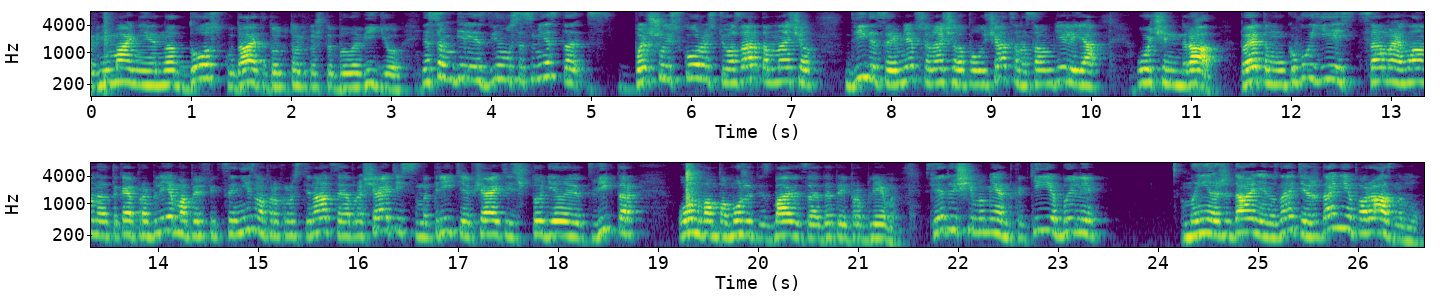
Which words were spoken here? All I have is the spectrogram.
внимания на доску, да, это только, только что было видео. И на самом деле я сдвинулся с места, с большой скоростью, азартом начал двигаться, и мне все начало получаться. На самом деле я очень рад. Поэтому у кого есть самая главная такая проблема перфекционизма, прокрастинации, обращайтесь, смотрите, общайтесь, что делает Виктор, он вам поможет избавиться от этой проблемы. Следующий момент, какие были мои ожидания, ну знаете, ожидания по-разному.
